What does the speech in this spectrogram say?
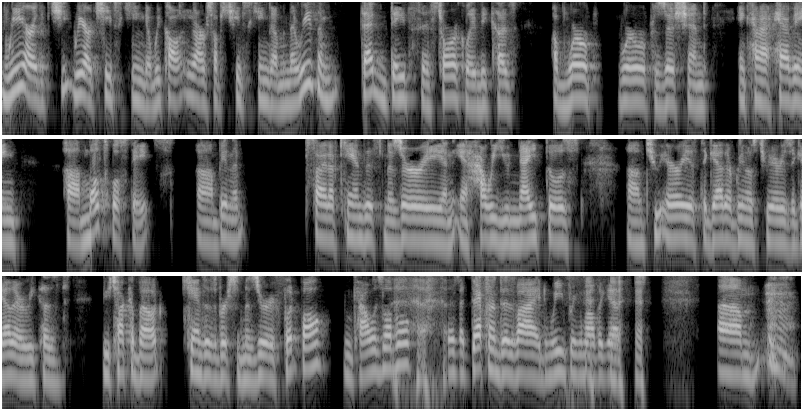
we are the Chi- we are Chiefs Kingdom. We call ourselves Chiefs Kingdom, and the reason that dates historically because of where where we're positioned and kind of having uh, multiple states, um, being the side of Kansas, Missouri, and, and how we unite those um, two areas together, bring those two areas together. Because you talk about Kansas versus Missouri football in college level, there's a definite divide. We bring them all together. Um,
